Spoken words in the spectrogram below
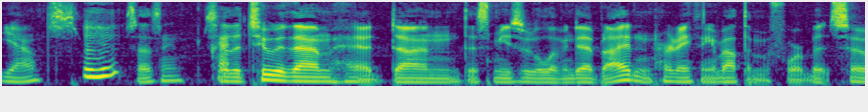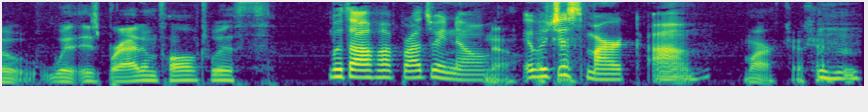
Younts. Mhm. Is that his name? So the two of them had done this musical Living Dead, but I hadn't heard anything about them before. But so wi- is Brad involved with With Off Off Broadway, no, No, it was okay. just Mark. Um, Mark? Okay. mhm.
